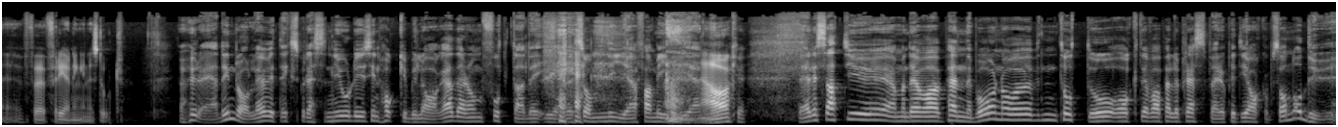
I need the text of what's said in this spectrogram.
eh, för föreningen i stort. Ja, hur är din roll? Jag vet Expressen gjorde ju sin hockeybilaga där de fotade er som nya familjen. ja. Och där satt ju, ja men det var Penneborn och Toto och det var Pelle Pressberg och Peter Jakobsson och du.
